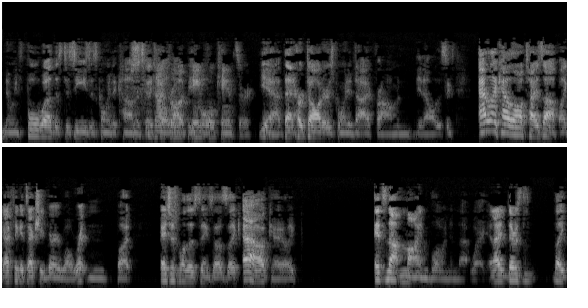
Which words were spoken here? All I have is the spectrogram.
knowing full well this disease is going to come. It's going to kill a lot a of people. painful cancer. Yeah, that her daughter is going to die from and, you know, all these things. I like how it all ties up. Like, I think it's actually very well written, but it's just one of those things that I was like, ah, okay, like, it's not mind blowing in that way. And I, there's, like,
